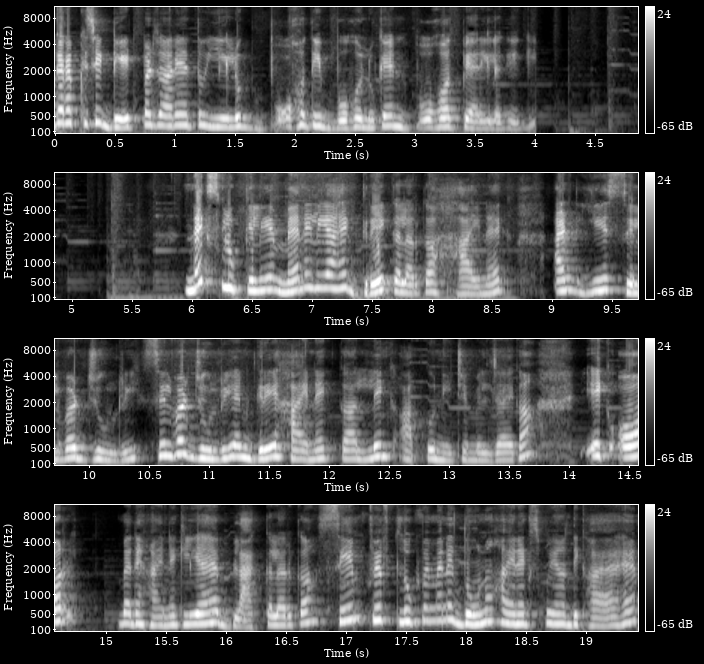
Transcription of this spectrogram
अगर आप किसी डेट पर जा रहे हैं तो ये लुक बहुत ही बोहो लुक है बहुत प्यारी लगेगी। नेक्स्ट लुक के लिए मैंने लिया है ग्रे कलर का हाई नेक एंड ये silver jewellery silver jewellery and grey high neck का लिंक आपको नीचे मिल जाएगा। एक और मैंने हाईनेक लिया है ब्लैक कलर का। सेम फिफ्थ लुक में मैंने दोनों हाईनेक्स को यहाँ दिखाया है।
